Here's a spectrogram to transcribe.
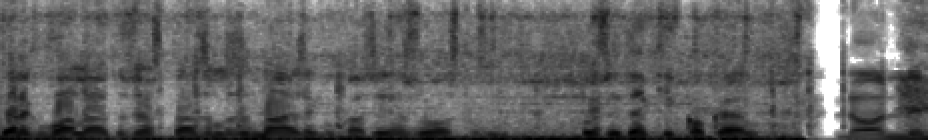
Vielä kun vaan löytyisi jostain sellaisen naisen, kuka siihen suostuisi, voisi itsekin kokeilla. No niin.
